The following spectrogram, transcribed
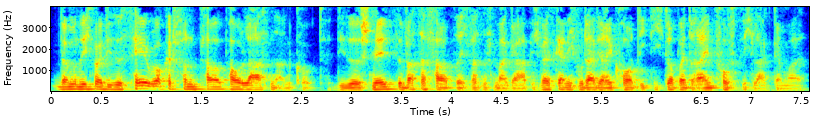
wenn man sich mal dieses Sail Rocket von Paul, Larsen anguckt, dieses schnellste Wasserfahrzeug, was es mal gab, ich weiß gar nicht, wo da der Rekord liegt. Ich glaube, bei 53 lag der mal.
